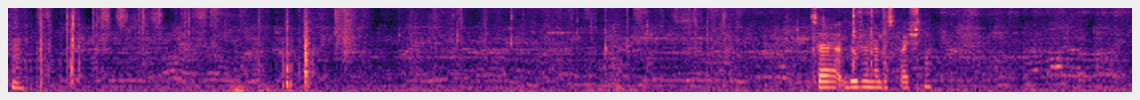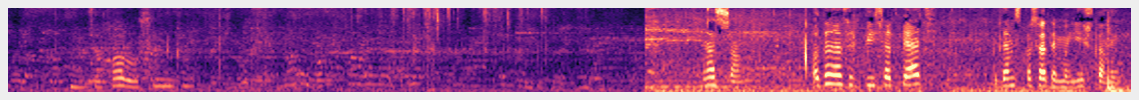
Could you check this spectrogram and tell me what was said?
Хм. Це дуже небезпечно. Це хорошенько. Ну що, 11.55. Йдемо спасати мої штани.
